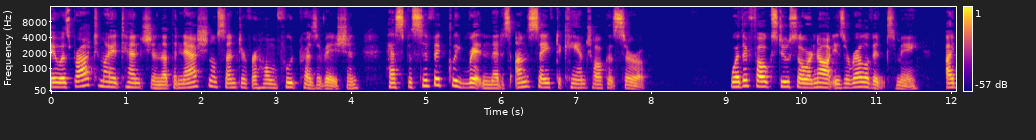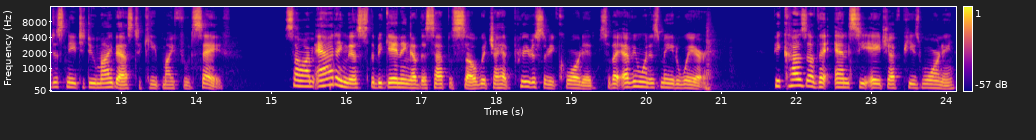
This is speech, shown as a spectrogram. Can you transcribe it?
It was brought to my attention that the National Center for Home Food Preservation has specifically written that it's unsafe to can chocolate syrup. Whether folks do so or not is irrelevant to me. I just need to do my best to keep my food safe. So I'm adding this to the beginning of this episode, which I had previously recorded, so that everyone is made aware. Because of the NCHFP's warning,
